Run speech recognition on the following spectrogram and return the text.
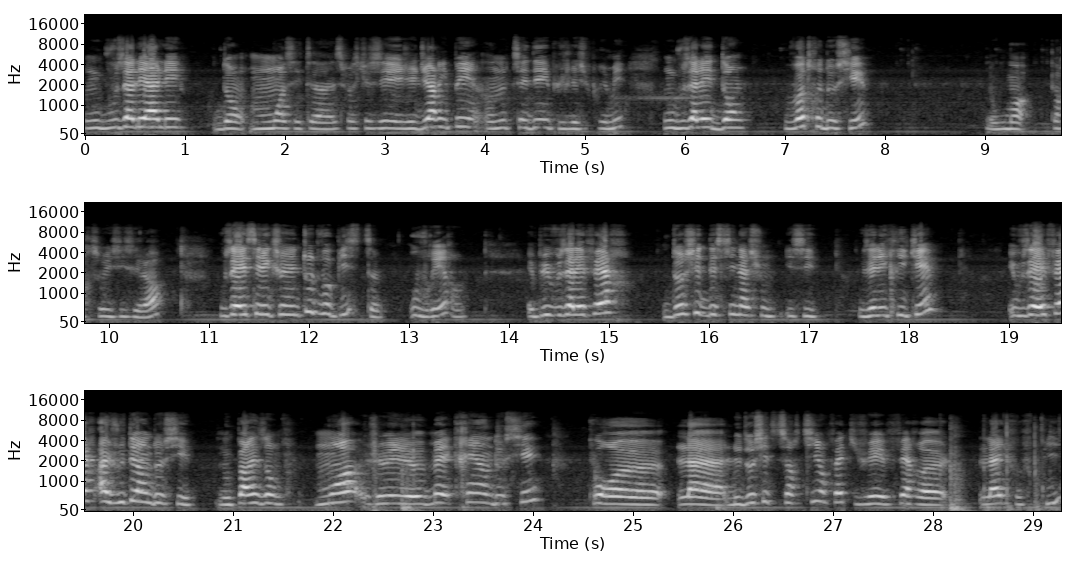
Donc vous allez aller dans moi c'est parce que j'ai déjà ripé un autre CD et puis je l'ai supprimé. Donc vous allez dans votre dossier. Donc moi perso ici c'est là. Vous allez sélectionner toutes vos pistes, ouvrir et puis vous allez faire dossier de destination ici. Vous allez cliquer et vous allez faire ajouter un dossier. Donc par exemple, moi, je vais créer un dossier pour euh, la, le dossier de sortie. En fait, je vais faire euh, Life of Pi.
